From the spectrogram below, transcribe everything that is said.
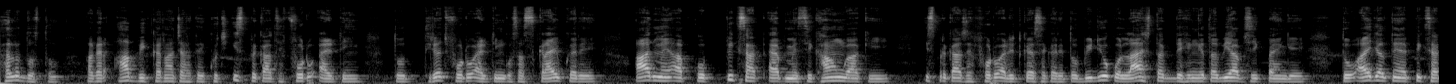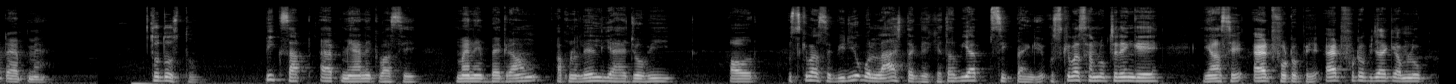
हेलो दोस्तों, अगर आप भी करना चाहते हैं कुछ इस प्रकार से फ़ोटो एडिटिंग तो धीरज फ़ोटो एडिटिंग को सब्सक्राइब करें। आज मैं आपको पिक्सआर्ट ऐप में सिखाऊँगा कि इस प्रकार से फ़ोटो एडिट कैसे करें। तो वीडियो को लास्ट तक देखेंगे, तभी आप सीख पाएँगे। तो आइए चलते हैं पिक्सआर्ट ऐप में। तो दोस्तों पिक्सआर्ट ऐप में आने के बाद से मैंने बैकग्राउंड अपना ले लिया है जो भी, और उसके बाद से वीडियो को लास्ट तक देखें, तभी आप सीख पाएँगे। उसके बाद हम लोग चलेंगे यहाँ से ऐड फ़ोटो पे। ऐड फ़ोटो पे जाके हम लोग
